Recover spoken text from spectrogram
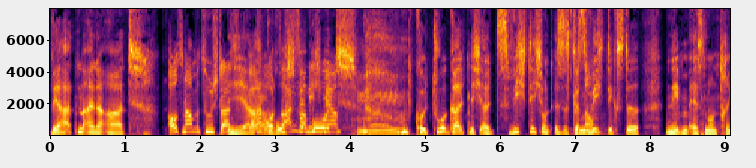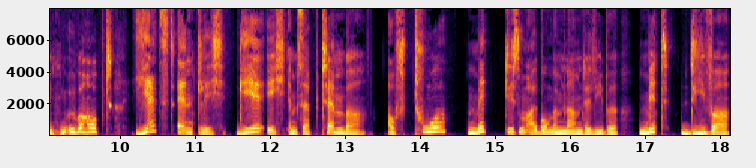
Wir hatten eine Art Ausnahmezustand, ja, Berufsverbot. Mhm. Kultur galt nicht als wichtig und ist es genau. das Wichtigste neben Essen und Trinken überhaupt. Jetzt endlich gehe ich im September auf Tour mit diesem Album im Namen der Liebe mit Diva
